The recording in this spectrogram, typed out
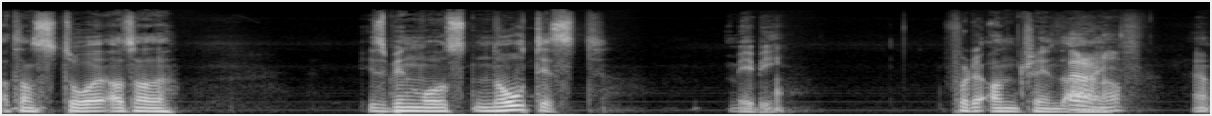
At han står Altså He's been most noticed, maybe. For the untrained Fair eye.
